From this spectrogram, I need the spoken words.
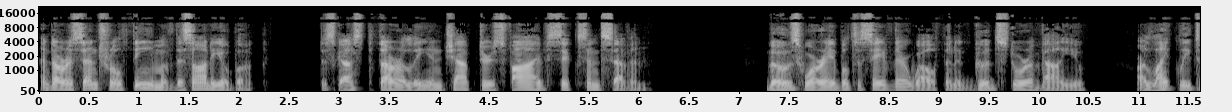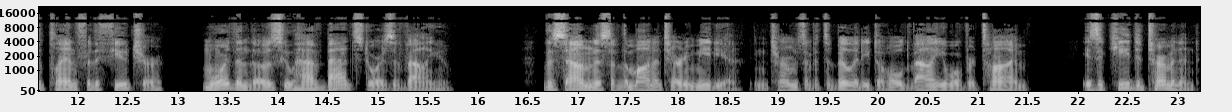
and are a central theme of this audiobook, discussed thoroughly in chapters 5, 6, and 7. Those who are able to save their wealth in a good store of value are likely to plan for the future more than those who have bad stores of value. The soundness of the monetary media, in terms of its ability to hold value over time, is a key determinant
